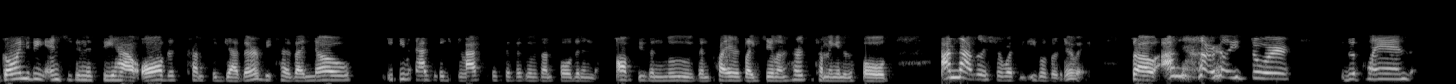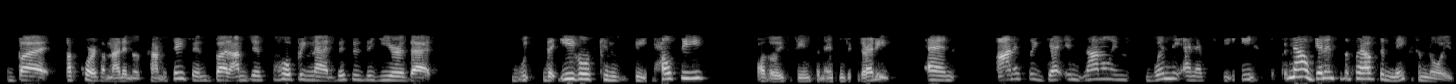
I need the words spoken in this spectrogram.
going to be interesting to see how all this comes together because I know even as the draft specifically was unfolding and offseason moves and players like Jalen Hurts coming into the fold, I'm not really sure what the Eagles are doing. So I'm not really sure the plans, but of course I'm not in those conversations. But I'm just hoping that this is the year that we, the Eagles can be healthy, although we've seen some injuries already, and honestly get in, not only win the NFC East, but now get into the playoffs and make some noise,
